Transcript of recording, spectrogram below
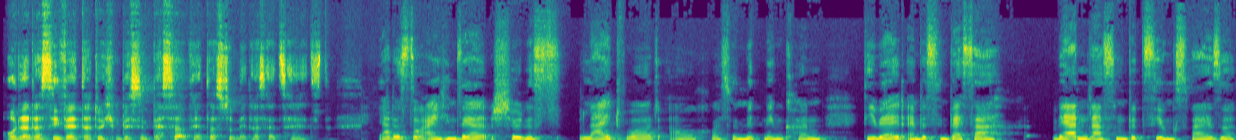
oder dass die Welt dadurch ein bisschen besser wird, dass du mir das erzählst. Ja, das ist doch eigentlich ein sehr schönes Leitwort auch, was wir mitnehmen können. Die Welt ein bisschen besser werden lassen, beziehungsweise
